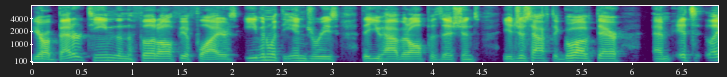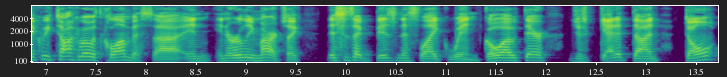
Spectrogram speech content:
You're a better team than the Philadelphia Flyers, even with the injuries that you have at all positions. You just have to go out there and it's like we talk about with Columbus uh, in in early March. Like this is a business like win. Go out there, just get it done. Don't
